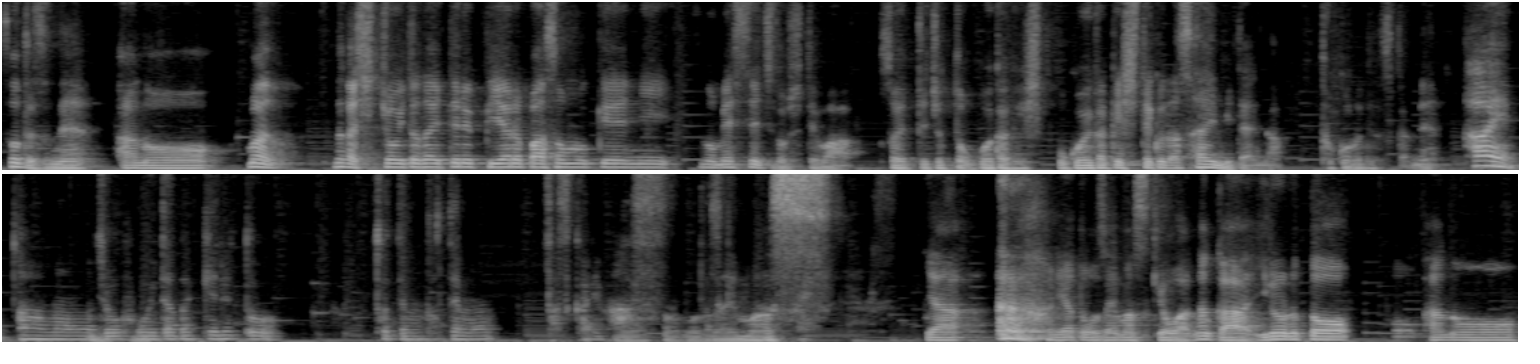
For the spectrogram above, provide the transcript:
そうですね。あの、まあ、なんか視聴いただいている PR パーソン向けにのメッセージとしては、そうやってちょっとお声かけしお声かけしてくださいみたいなところですかね。はい、あの情報いただけると、うん、とてもとても助かります。ありがとうございます。いや、ありがとうございます。今日はなんかいろいろとあの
